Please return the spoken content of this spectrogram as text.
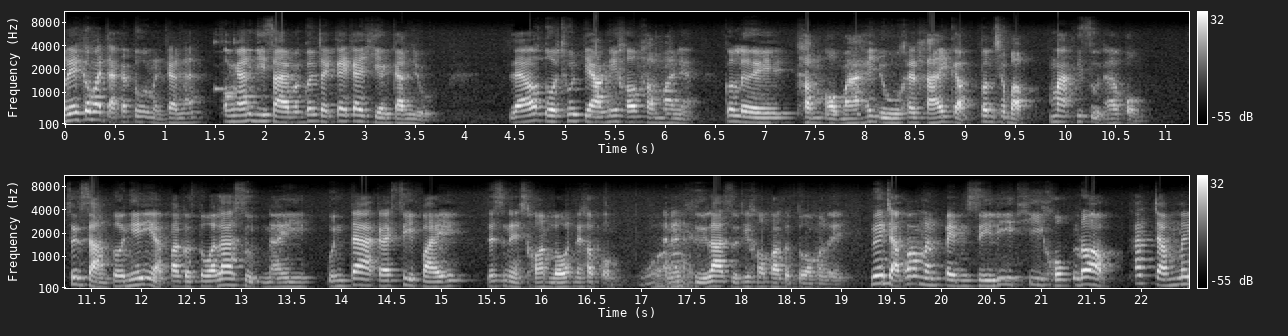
เนสก็มาจากการ์ตูนเหมือนกันนะ เพราะงั้นดีไซน์มันก็จะใกล้ๆเคียงกันอยู่ แล้วตัวชุดยางที่เขาทำมาเนี่ย ก็เลยทำออกมาให้ดูคล้ายๆ กับต้นฉบับมากที่สุดนะครับผม ซึ่ง 3 ตัวนี้เนี่ยปรากฏตัวล่าสุดใน Ultra Galaxy Fight Resonance Con Road นะครับผม อันนั้นคือล่าสุดที่เขาปรากฏตัวมาเลย เนื่องจากว่ามันเป็นซีรีส์ที่ครบรอบ ถ้าจำไม่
